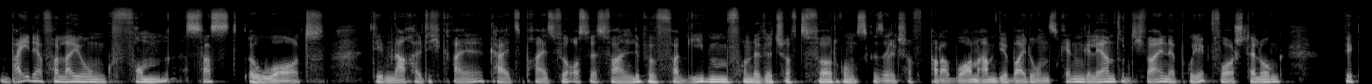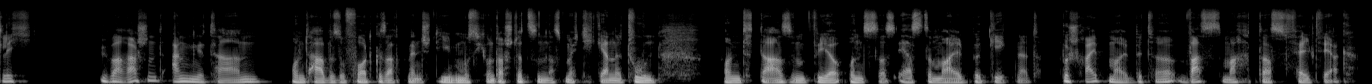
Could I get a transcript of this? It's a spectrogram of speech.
Bei der Verleihung vom SUST Award, dem Nachhaltigkeitspreis für Ostwestfalen-Lippe, vergeben von der Wirtschaftsförderungsgesellschaft Paderborn, haben wir beide uns kennengelernt und ich war in der Projektvorstellung wirklich überraschend angetan und habe sofort gesagt, Mensch, die muss ich unterstützen, das möchte ich gerne tun. Und da sind wir uns das erste Mal begegnet. Beschreib mal bitte, was macht das Feldwerk?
